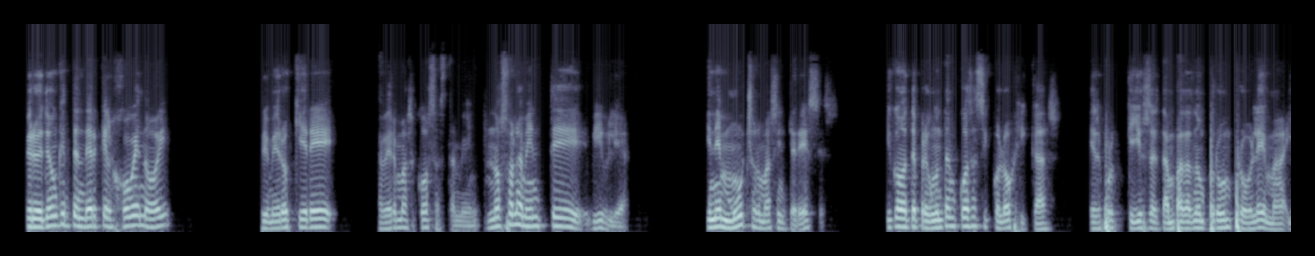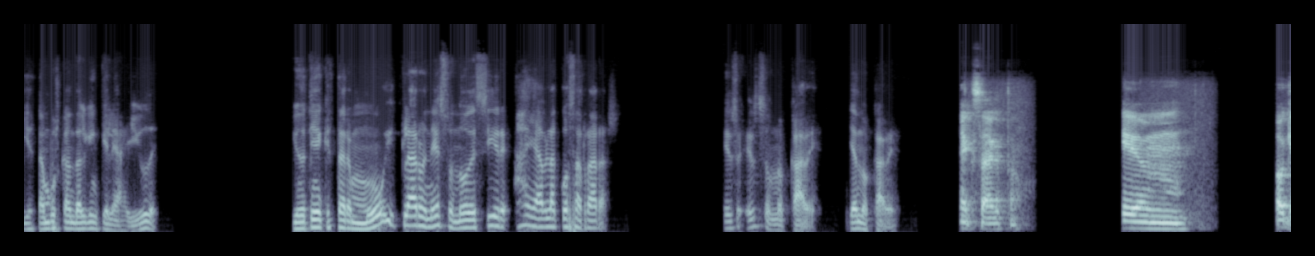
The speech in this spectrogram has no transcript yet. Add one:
Pero yo tengo que entender que el joven hoy primero quiere saber más cosas también. No solamente Biblia, tiene muchos más intereses. Y cuando te preguntan cosas psicológicas, es porque ellos están pasando por un problema y están buscando a alguien que les ayude. Y uno tiene que estar muy claro en eso, no decir, ay, habla cosas raras. Eso, no cabe, ya no cabe. Exacto. Um, ok.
